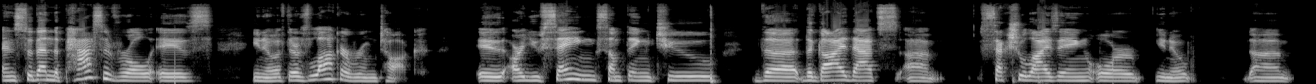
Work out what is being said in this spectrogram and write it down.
and so then the passive role is, you know, if there's locker room talk, is are you saying something to the the guy that's um, sexualizing or you know um,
